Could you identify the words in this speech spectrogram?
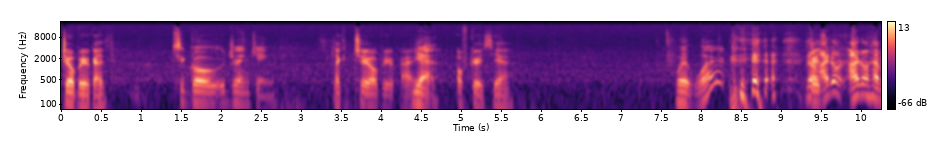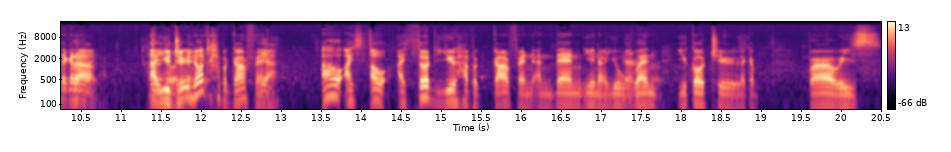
two of you guys to go drinking. Like two of you guys. Yeah. Of course, yeah. Wait, what? no, I don't. I don't have. A girlfriend. Uh, you do not have a girlfriend. Yeah. Oh, I s- oh I thought you have a girlfriend, and then you know you No, no, went no. you go to like a bar with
